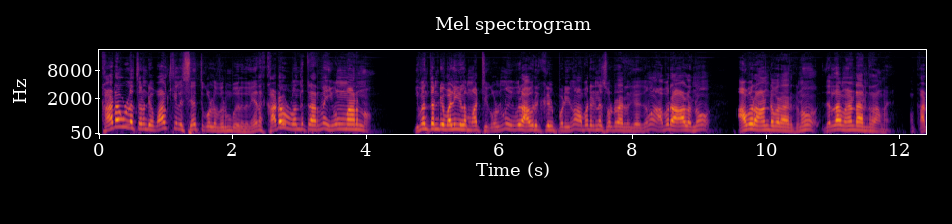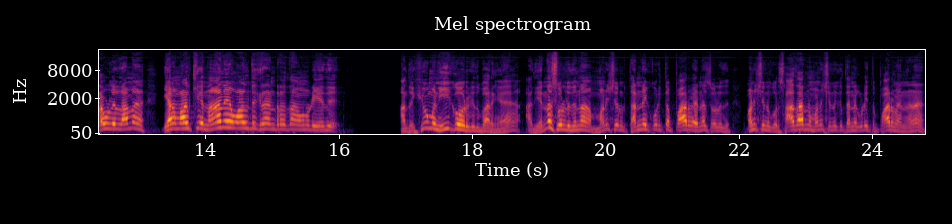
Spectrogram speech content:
கடவுளை தன்னுடைய வாழ்க்கையில் சேர்த்துக்கொள்ள விரும்புகிறது இல்லை ஏன்னா கடவுள் வந்துட்டாருன்னா இவன் மாறணும். இவன் தன்னுடைய வழிகளை மாற்றிக்கொள்ளணும். இவர் அவருக்கு கீழ்ப்படியணும். அவர் என்ன சொல்கிறாருன்னு கேட்கணும். அவர் ஆளணும். அவர் ஆண்டவராக இருக்கணும். இதெல்லாம் வேண்டான்றான் கடவுள் இல்லாமல் என் வாழ்க்கையை நானே வாழ்ந்துக்கிறேன்றது தான் அவனுடைய இது. அந்த ஹியூமன் ஈகோ இருக்குது பாருங்கள் அது என்ன சொல்லுதுன்னா மனுஷன் தன்னை குறித்த பார்வை என்ன சொல்லுது? மனுஷனுக்கு ஒரு சாதாரண மனுஷனுக்கு தன்னை குறித்த பார்வை என்ன?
